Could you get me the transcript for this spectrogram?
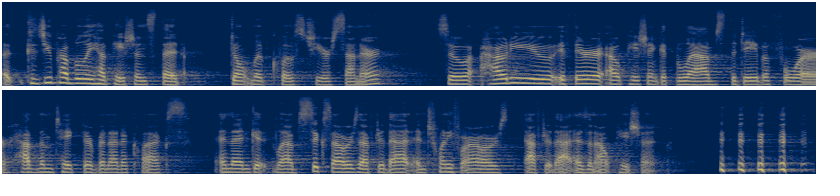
because uh, you probably have patients that don't live close to your center. So, how do you, if they're outpatient, get the labs the day before, have them take their venetoclax, and then get labs six hours after that and 24 hours after that as an outpatient?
